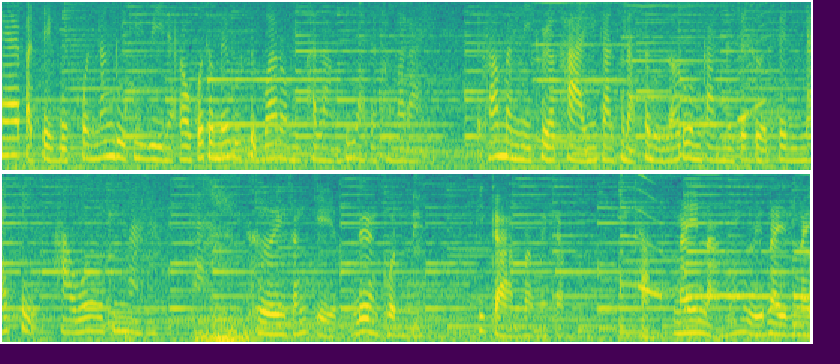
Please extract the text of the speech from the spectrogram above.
แค่ปัจเจกบุคคลนั่งดูทีวีเนี่ยเราก็จะไม่รู้สึกว่าเรามีพลังที่อยากจะทำอะไร แต่ถ้ามันมีเครือข่ายมีการสนับสนุนแล้วรวมกันมันจะเกิดเป็น massive power ขึ้นมาค่ะเคยสังเกตเรื่องคนพิการบ้างไหมครับ ครับ ในหนังหรือในใน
